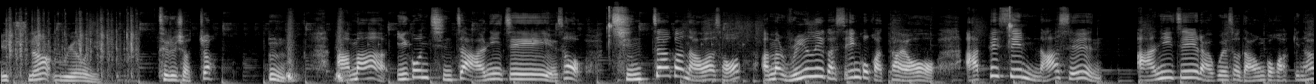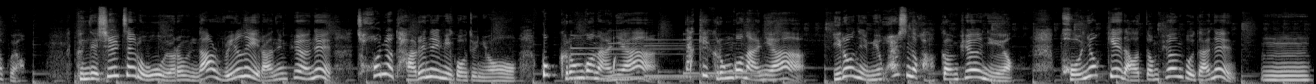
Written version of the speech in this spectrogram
It's not really. 들으셨죠? 음, 아마 이건 진짜 아니지에서 진짜가 나와서 아마 really가 쓰인 것 같아요. 앞에 쓰인 not은 아니지라고 해서 나온 것 같긴 하고요. 근데 실제로 여러분 not really라는 표현은 전혀 다른 의미거든요. 꼭 그런 건 아니야. 딱히 그런 건 아니야. 이런 의미에 훨씬 더 가까운 표현이에요. 번역기에 나왔던 표현보다는 음,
